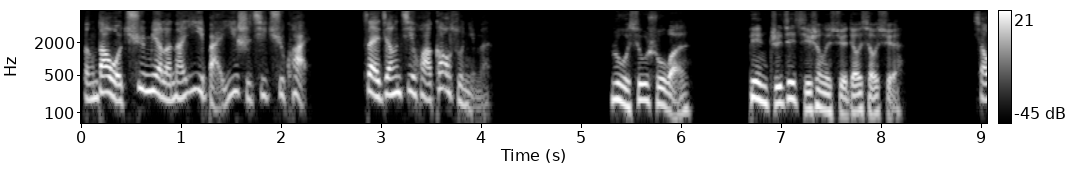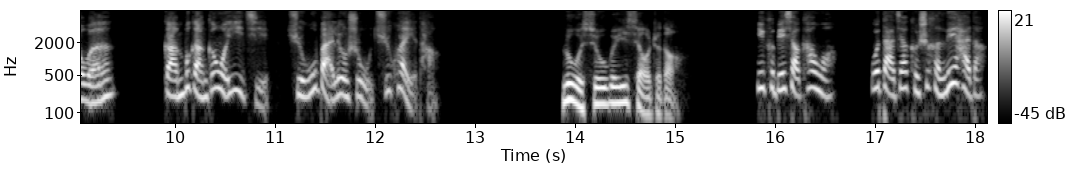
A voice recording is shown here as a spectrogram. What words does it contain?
等到我去灭了那一百一十七区块，再将计划告诉你们。洛修说完，便直接骑上了雪雕小雪。小文，敢不敢跟我一起去五百六十五区块一趟？洛修微笑着道：“你可别小看我，我打架可是很厉害的。”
